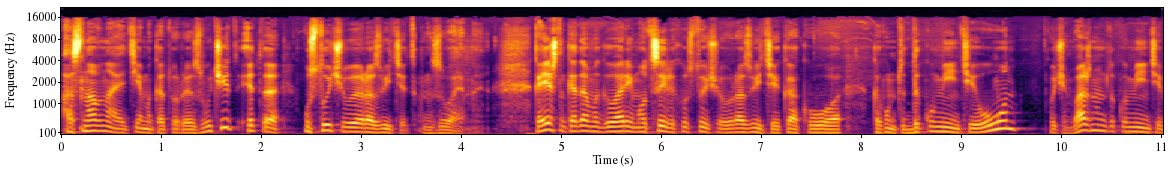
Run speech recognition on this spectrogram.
основная тема, которая звучит, это устойчивое развитие, так называемое. Конечно, когда мы говорим о целях устойчивого развития как о каком-то документе ООН, очень важном документе,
